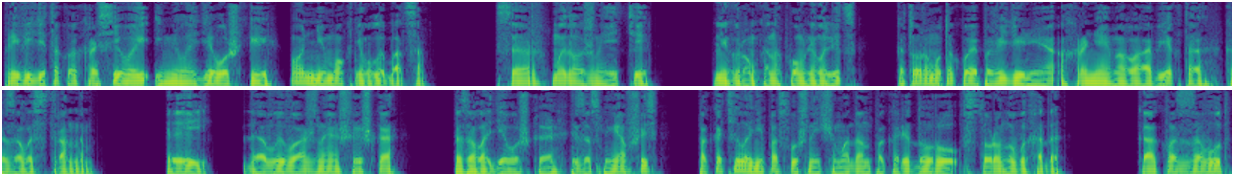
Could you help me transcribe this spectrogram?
При виде такой красивой и милой девушки он не мог не улыбаться. «Сэр, мы должны идти», — негромко напомнил лиц, которому такое поведение охраняемого объекта казалось странным. «Эй, да вы важная шишка», — сказала девушка и, засмеявшись, покатила непослушный чемодан по коридору в сторону выхода. «Как вас зовут?»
